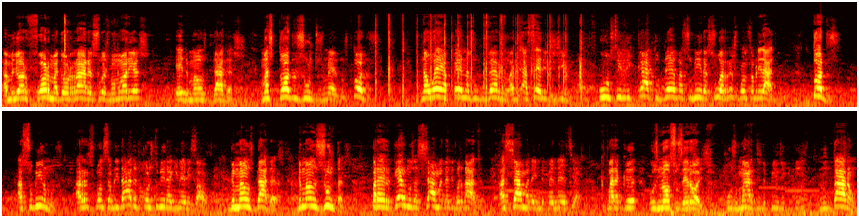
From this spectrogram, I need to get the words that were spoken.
a melhor forma de honrar as suas memórias é de mãos dadas, mas todos juntos mesmos, todos. Não é apenas o governo a, ser exigido. O sindicato deve assumir a sua responsabilidade. Todos assumirmos a responsabilidade de construir a Guiné-Bissau, de mãos dadas, de mãos juntas, para erguermos a chama da liberdade, a chama da independência, para que os nossos heróis, os mártires de Pindiquiti, lutaram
